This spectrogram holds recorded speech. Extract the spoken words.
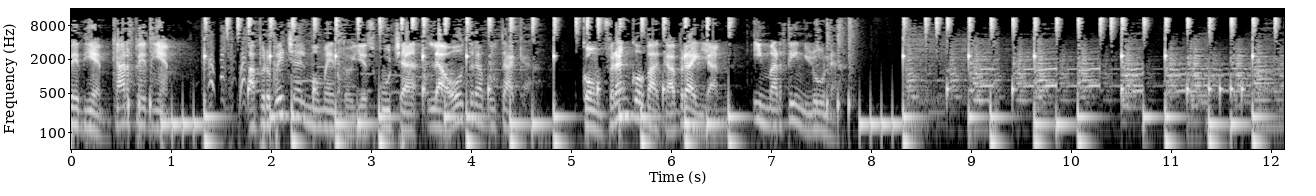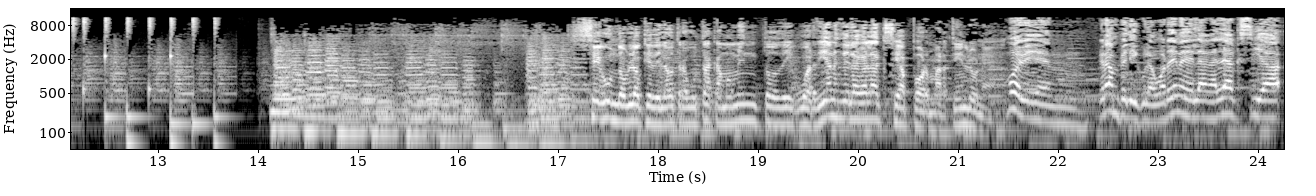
Carpe diem, carpe diem. Aprovecha el momento y escucha La Otra Butaca con Franco Vaca Brailan y Martín Luna. Segundo bloque de la otra butaca, momento de Guardianes de la Galaxia por Martín Luna. Muy bien, gran película, Guardianes de la Galaxia,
